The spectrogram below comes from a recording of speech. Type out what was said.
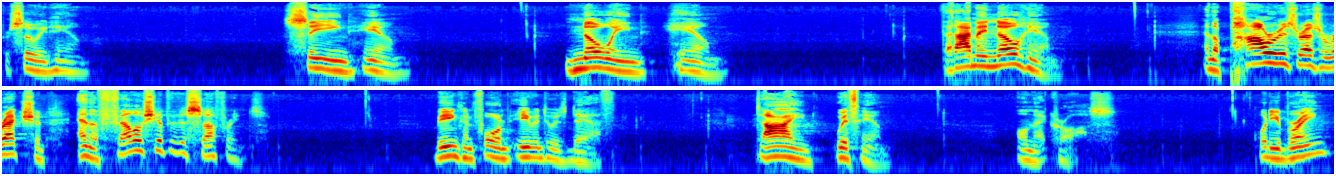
pursuing Him, seeing Him knowing him, that I may know him, and the power of his resurrection, and the fellowship of his sufferings, being conformed even to his death, dying with him on that cross. What do you bring?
